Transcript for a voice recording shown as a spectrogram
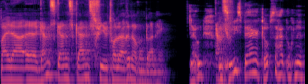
weil da äh, ganz, ganz, ganz viel tolle Erinnerungen dran hängen. Ja, und, und Königsberger Klopse hat auch eine,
